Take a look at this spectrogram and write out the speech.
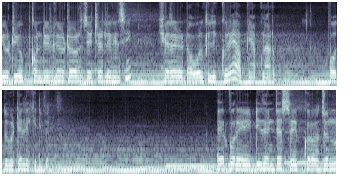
ইউটিউব কন্টিনিউটর যেটা লিখেছি সেটা ডবল ক্লিক করে আপনি আপনার পদবিটা লিখে দিবেন। এরপরে এই ডিজাইনটা সেভ করার জন্য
